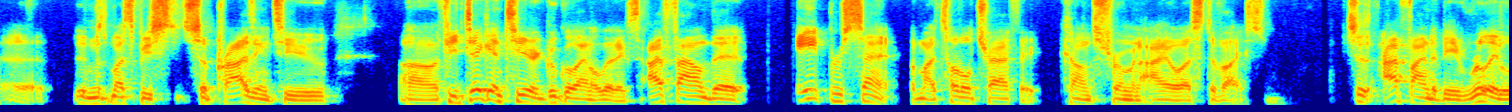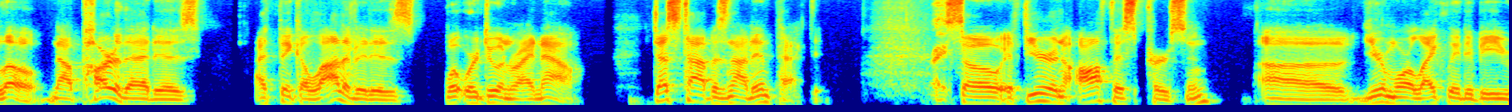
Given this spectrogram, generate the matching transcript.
uh, it must be surprising to you. Uh, if you dig into your Google Analytics, I found that 8% of my total traffic comes from an iOS device, which is, I find to be really low. Now, part of that is, I think a lot of it is what we're doing right now. Desktop is not impacted. Right. So if you're an office person, uh, you're more likely to be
